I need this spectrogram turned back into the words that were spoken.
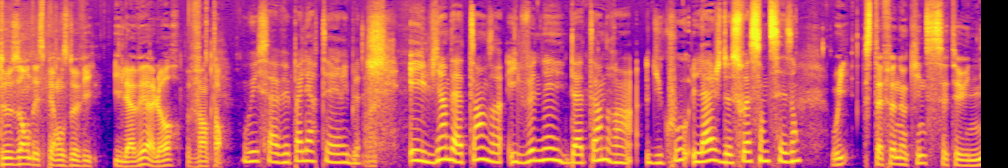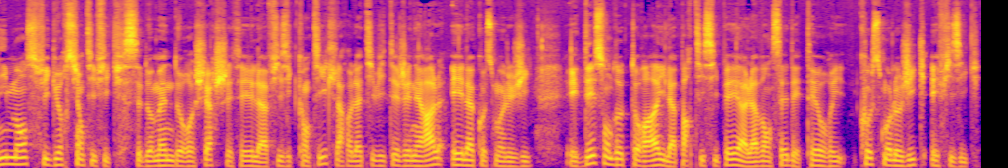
deux ans d'espérance de vie. Il avait alors 20 ans. Oui, ça avait pas l'air terrible. Et il vient d'atteindre, il venait d'atteindre du coup l'âge de 76 ans. Oui, Stephen Hawking, c'était une immense figure scientifique. Ses domaines de recherche étaient la physique quantique, la relativité générale et la cosmologie. Et dès son doctorat, il a participé à l'avancée des théories cosmologiques et physiques.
